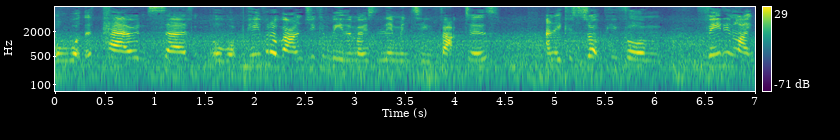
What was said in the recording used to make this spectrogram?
or what their parents said or what people around you can be the most limiting factors and it can stop you from feeling like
